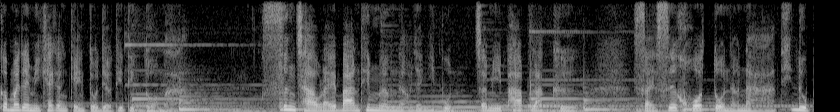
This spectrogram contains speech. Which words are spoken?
ก็ไม่ได้มีแค่กางเกงตัวเดียวที่ติดตัวมา ซึ่งชาวไร้บ้านที่เมืองหนาวอย่างญี่ปุ่น จะมีภาพลักษณ์คือ ใส่เสื้อโค้ทตัวหนาๆที่ดูป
